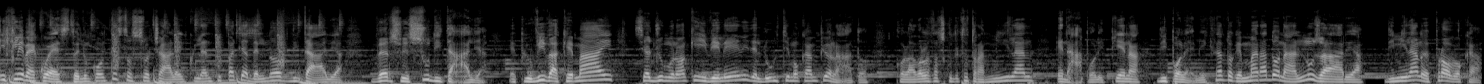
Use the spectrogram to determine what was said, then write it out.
Il clima è questo, in un contesto sociale in cui l'antipatia del nord Italia verso il sud Italia è più viva che mai, si aggiungono anche i veleni dell'ultimo campionato, con la volata scudetto tra Milan e Napoli, piena di polemiche, tanto che Maradona annusa l'aria di Milano e provoca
